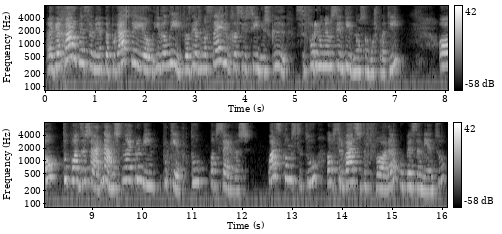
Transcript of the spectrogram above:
agarrar o pensamento, apegar-te a ele e dali fazeres uma série de raciocínios que, se forem no mesmo sentido, não são bons para ti. Ou tu podes achar, não, isto não é para mim. Porquê? Porque tu observas. Quase como se tu observasses de fora o pensamento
